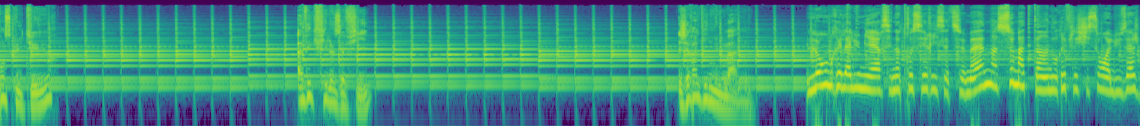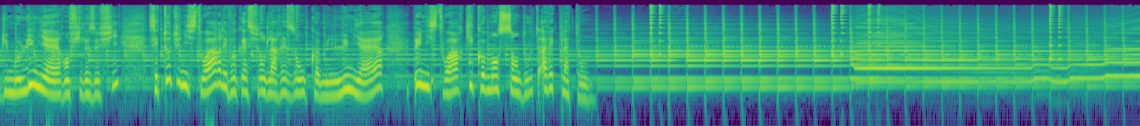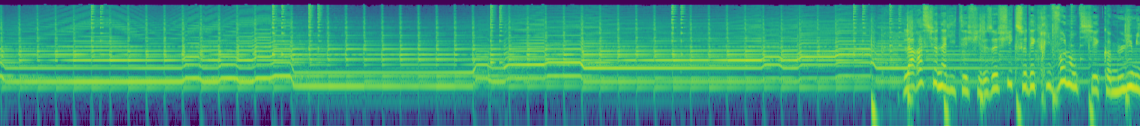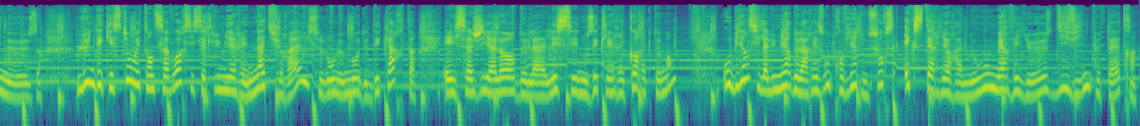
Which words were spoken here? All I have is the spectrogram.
France avec philosophie, Géraldine Mulman. L'ombre et la lumière, c'est notre série cette semaine. Ce matin, nous réfléchissons à l'usage du mot lumière en philosophie. C'est toute une histoire, l'évocation de la raison comme une lumière, une histoire qui commence sans doute avec Platon. La rationalité philosophique se décrit volontiers comme lumineuse. L'une des questions étant de savoir si cette lumière est naturelle, selon le mot de Descartes, et il s'agit alors de la laisser nous éclairer correctement, ou bien si la lumière de la raison provient d'une source extérieure à nous, merveilleuse, divine peut-être,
